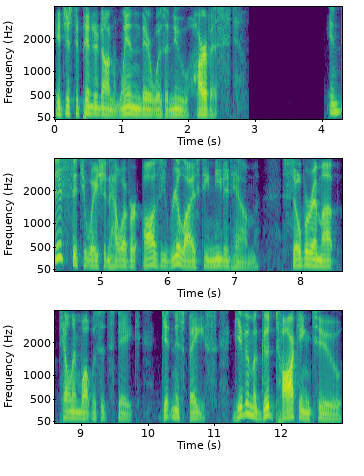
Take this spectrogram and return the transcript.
it just depended on when there was a new harvest. In this situation, however, Ozzy realized he needed him. Sober him up, tell him what was at stake, get in his face, give him a good talking to,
